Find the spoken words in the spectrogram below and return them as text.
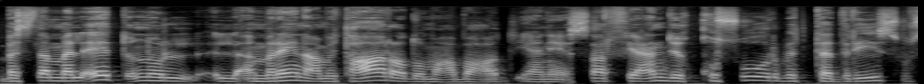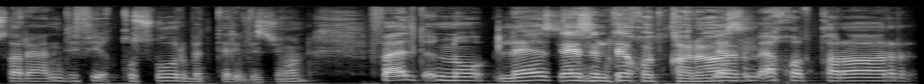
بس لما لقيت إنه الأمرين عم يتعارضوا مع بعض يعني صار في عندي قصور بالتدريس وصار عندي في قصور بالتلفزيون فقلت إنه لازم لازم تاخذ قرار. لازم اخذ قرار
